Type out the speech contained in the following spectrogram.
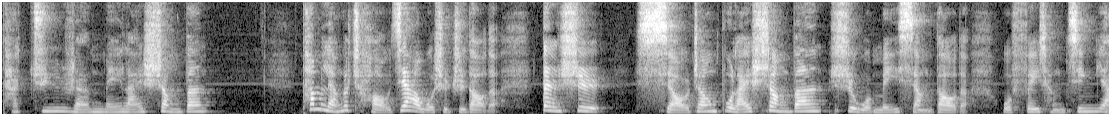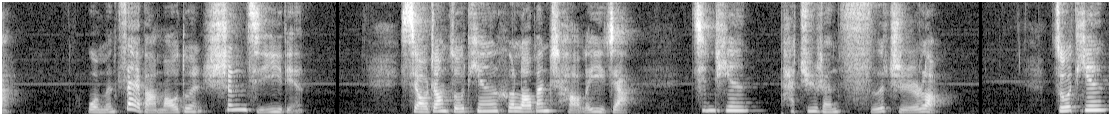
他居然没来上班。他们两个吵架我是知道的，但是小张不来上班是我没想到的，我非常惊讶。我们再把矛盾升级一点，小张昨天和老板吵了一架，今天他居然辞职了。昨天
